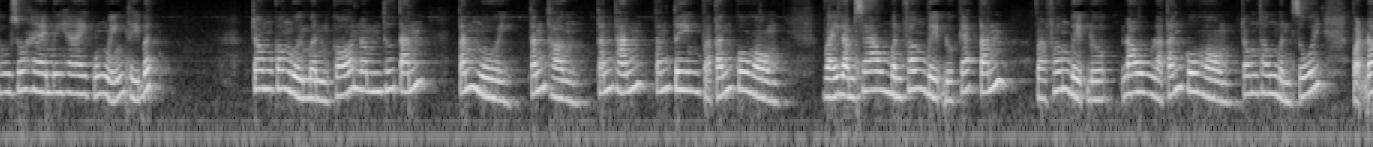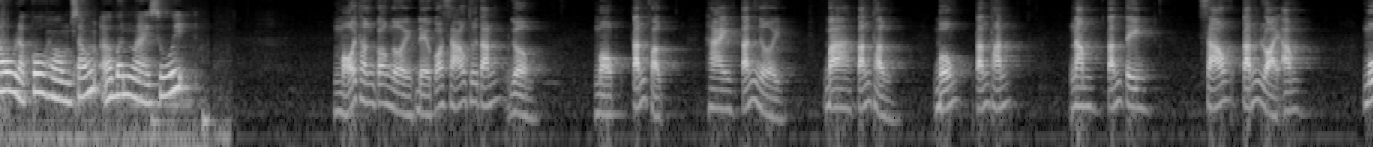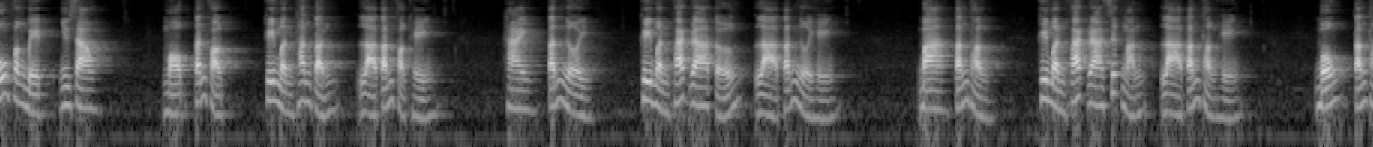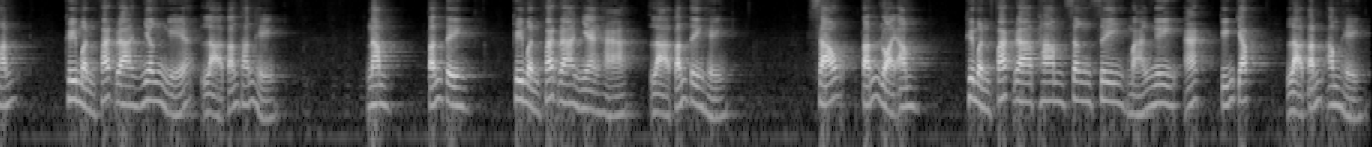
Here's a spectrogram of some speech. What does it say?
Câu số 22 của Nguyễn Thị Bích Trong con người mình có năm thứ tánh, tánh người, tánh thần, tánh thánh, tánh tiên và tánh cô hồn. Vậy làm sao mình phân biệt được các tánh và phân biệt được đâu là tánh cô hồn trong thân mình suối và đâu là cô hồn sống ở bên ngoài suối? Mỗi thân con người đều có sáu thứ tánh gồm một Tánh Phật hai Tánh người ba Tánh thần. Bốn Tánh thánh. Năm Tánh tiên. Sáu Tánh loài âm. Muốn phân biệt như sau. Một Tánh Phật. Khi mình thanh tịnh là tánh Phật hiện. Hai Tánh người. Khi mình phát ra tưởng là tánh người hiện. Ba Tánh thần. Khi mình phát ra sức mạnh là tánh thần hiện. 4. Tánh thánh. Khi mình phát ra nhân nghĩa là tánh thánh hiện. 5. Tánh tiên. Khi mình phát ra nhàn hạ là tánh tiên hiện. 6. Tánh loài âm. Khi mình phát ra tham, sân, si, mạng, nghi, ác, kiến chấp là tánh âm hiện.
